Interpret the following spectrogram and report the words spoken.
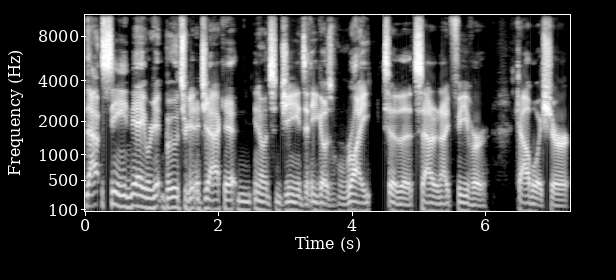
That scene, hey, we're getting boots, we're getting a jacket, and you know, and some jeans, and he goes right to the Saturday Night Fever cowboy shirt,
